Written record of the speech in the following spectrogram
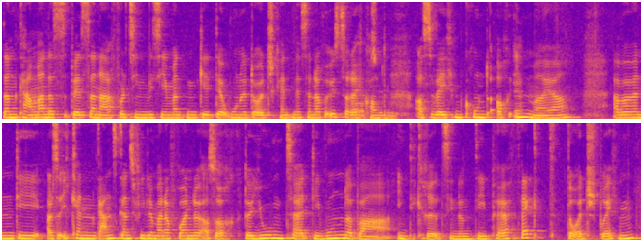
dann kann man das besser nachvollziehen, wie es jemandem geht, der ohne Deutschkenntnisse nach Österreich Absolut. kommt. Aus welchem Grund auch ja. immer, ja. Aber wenn die, also ich kenne ganz, ganz viele meiner Freunde aus auch der Jugendzeit, die wunderbar integriert sind und die perfekt Deutsch sprechen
